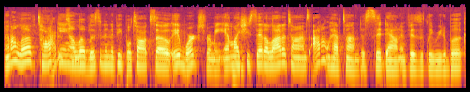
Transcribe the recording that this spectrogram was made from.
And I love talking. I, too. love listening to people talk. So it works for me. And like she said, a lot of times I don't have time to sit down and physically read a book.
